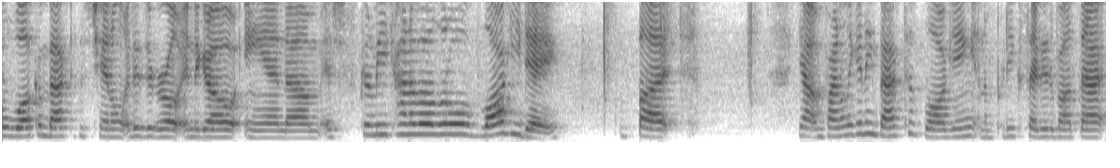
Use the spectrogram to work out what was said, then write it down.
welcome back to this channel. It is your girl Indigo and um, it's gonna be kind of a little vloggy day. But yeah, I'm finally getting back to vlogging and I'm pretty excited about that.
